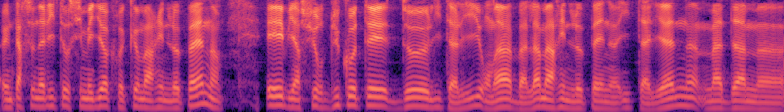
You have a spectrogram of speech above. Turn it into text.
à une personnalité aussi médiocre que Marine Le Pen. Et bien sûr, du côté de l'Italie, on a bah, la Marine Le Pen italienne, Madame euh,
